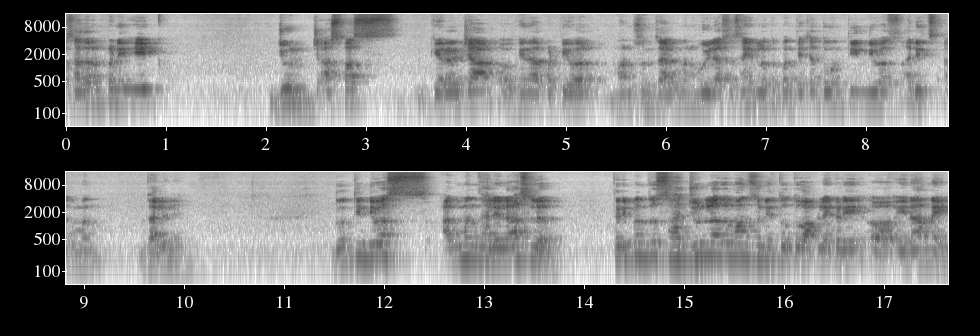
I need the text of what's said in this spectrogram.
साधारणपणे एक जूनच्या आसपास केरळच्या किनारपट्टीवर मान्सूनचं आगमन होईल असं सांगितलं होतं पण त्याच्या दोन तीन दिवस आधीच आगमन झालेलं आहे. दोन तीन दिवस आगमन झालेलं असलं तरी पण जो सात जूनला जो मान्सून येतो तो आपल्याकडे येणार नाही.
